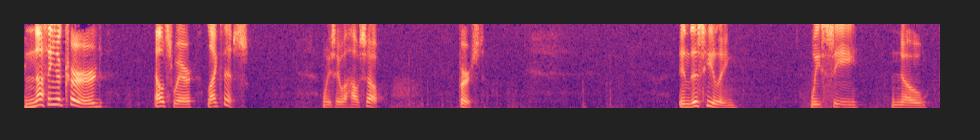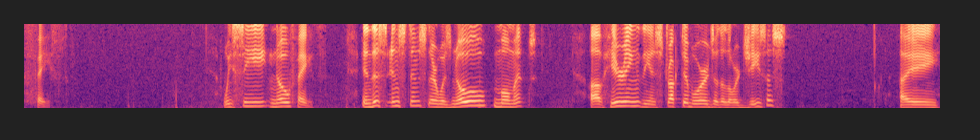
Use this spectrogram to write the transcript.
Nothing occurred elsewhere like this. We say, well, how so? First, in this healing, we see no faith. We see no faith. In this instance, there was no moment of hearing the instructive words of the Lord Jesus, a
